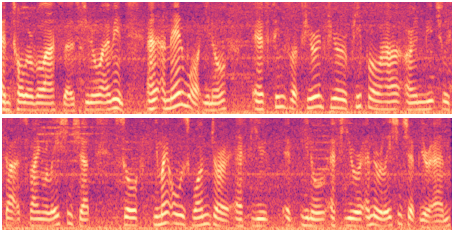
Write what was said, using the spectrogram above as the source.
intolerable asses. Do you know what i mean? And, and then what you know it seems that fewer and fewer people ha- are in mutually satisfying relationships so you might always wonder if you if you know if you're in the relationship you're in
